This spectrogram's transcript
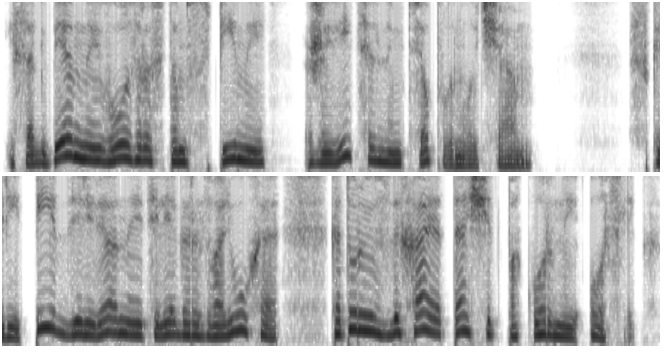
и согбенные возрастом спины живительным теплым лучам. Скрипит деревянная телега-развалюха, которую, вздыхая, тащит покорный ослик.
